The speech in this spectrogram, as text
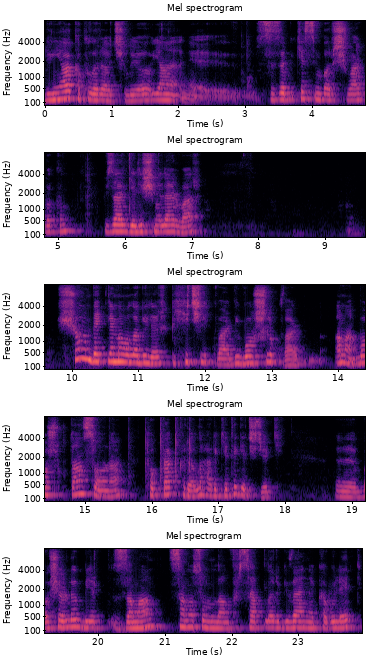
dünya kapıları açılıyor. Yani e, size kesin barış var. Bakın güzel gelişmeler var. Şu an bekleme olabilir. Bir hiçlik var, bir boşluk var. Ama boşluktan sonra toprak kralı harekete geçecek. Ee, başarılı bir zaman sana sunulan fırsatları güvenle kabul et.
